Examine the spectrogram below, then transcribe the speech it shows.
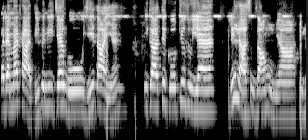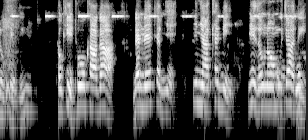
ပရမတ္ထဒီပဏိကျမ်းကို ရေးသားရန်ဤကတစ်ကိုပြုစုရန်လေ့လာစုဆောင်းမှုများပြုလုပ်ခဲ့သည်ထုတ်ခေထိုအခါကနက်နဲထက်မြက်ပညာခက်နှင့် ပြည်စုံတော်မူကြသည့်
